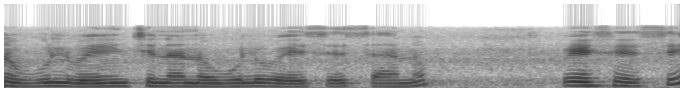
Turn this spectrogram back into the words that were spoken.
నువ్వులు వేయించిన నువ్వులు వేసేసాను. వేసేసి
